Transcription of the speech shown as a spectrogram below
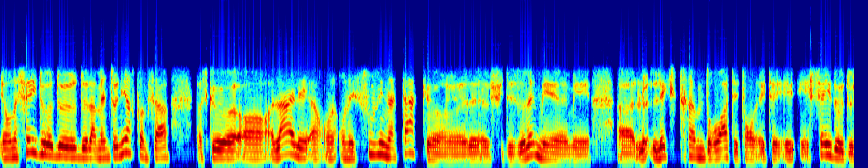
et on essaye de, de, de la maintenir comme ça parce que là elle est, on, est sous une attaque. je suis désolé, mais mais l'extrême droite est, essaye de, de,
